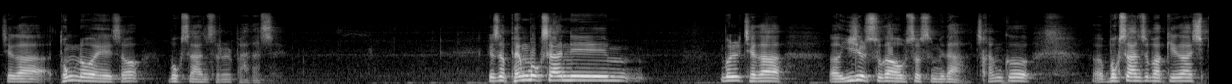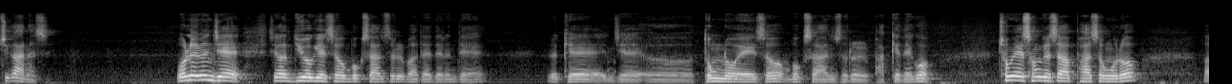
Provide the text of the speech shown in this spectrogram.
제가 동로회에서 목사 안수를 받았어요. 그래서 백 목사님을 제가 어, 잊을 수가 없었습니다. 참그 어, 목사 안수 받기가 쉽지가 않았어요. 원래는 이제 제가 뉴욕에서 목사 안수를 받아야 되는데 이렇게 이제 어, 동로에서 목사 안수를 받게 되고 총회 선교사 파송으로 어,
